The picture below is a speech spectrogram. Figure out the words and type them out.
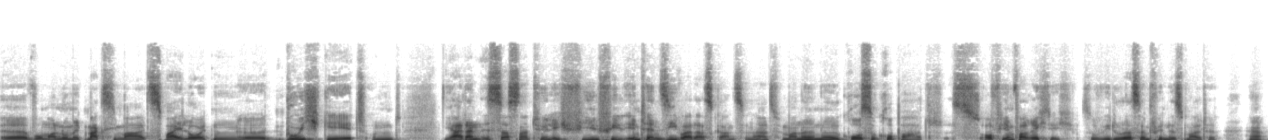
äh, wo man nur mit maximal zwei Leuten äh, durchgeht. Und ja, dann ist das natürlich viel, viel intensiver, das Ganze, ne? als wenn man eine, eine große Gruppe hat. Ist auf jeden Fall richtig, so wie du das empfindest, Malte. Ja.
